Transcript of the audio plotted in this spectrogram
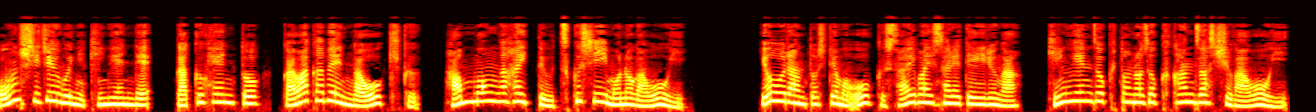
オンシジウムに近縁で、萼片と側花弁が大きく、斑紋が入って美しいものが多い。洋蘭としても多く栽培されているが、近縁属との属間雑種が多い。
